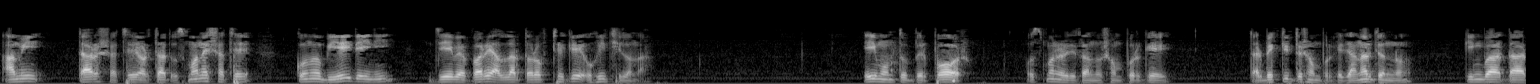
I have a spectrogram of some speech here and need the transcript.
আমি তার সাথে, অর্থাৎ উসমানের সাথে কোনো বিয়েই দেইনি, যে ব্যাপারে আল্লাহর তরফ থেকে ওহি ছিল না। এই মন্তব্যের পর ওসমান রাজিতানু সম্পর্কে, তার ব্যক্তিত্ব সম্পর্কে জানার জন্য, কিংবা তার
